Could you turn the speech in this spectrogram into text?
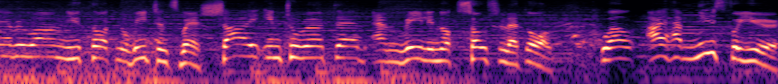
everyone, you thought Norwegians were shy, introverted and really not social at all. Well, I have news for you.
